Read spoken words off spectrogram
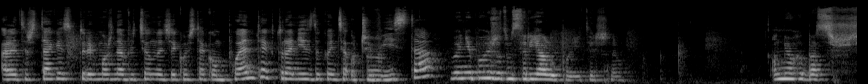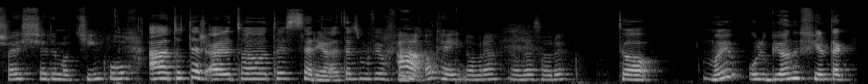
ale też takie, z których można wyciągnąć jakąś taką puentę, która nie jest do końca oczywista. Bo nie powiesz o tym serialu politycznym. On miał chyba z 6-7 odcinków. A, to też, ale to, to jest serial, ale teraz mówię o filmach. A, okej, dobra, dobra, sorry. to mój ulubiony film, tak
